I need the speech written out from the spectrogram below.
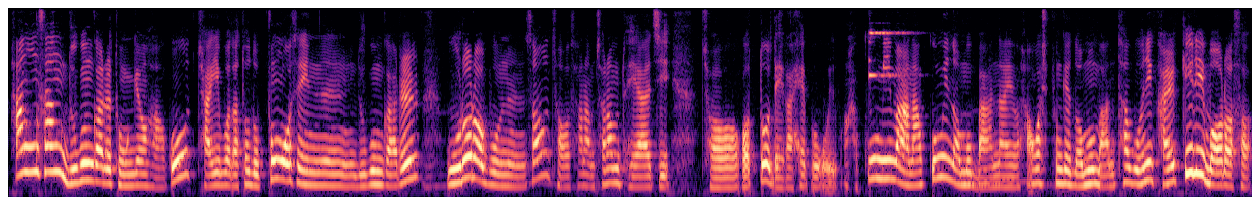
항상 누군가를 동경하고 자기보다 더 높은 곳에 있는 누군가를 우러러 보면서 저 사람처럼 돼야지. 저것도 내가 해보고 이거 아, 꿈이 많아, 꿈이 너무 많아요. 하고 싶은 게 너무 많다 보니 갈 길이 멀어서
